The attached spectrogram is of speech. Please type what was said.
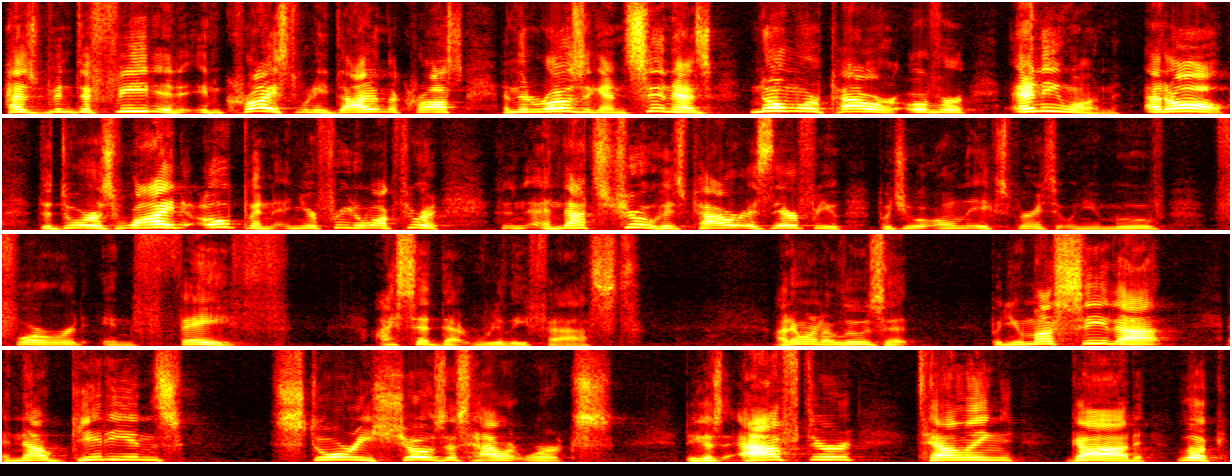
has been defeated in Christ when he died on the cross and then rose again. Sin has no more power over anyone at all. The door is wide open, and you're free to walk through it. And, and that's true. His power is there for you, but you will only experience it when you move forward in faith. I said that really fast. I don't want to lose it, but you must see that. And now Gideon's story shows us how it works. Because after telling God, look,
